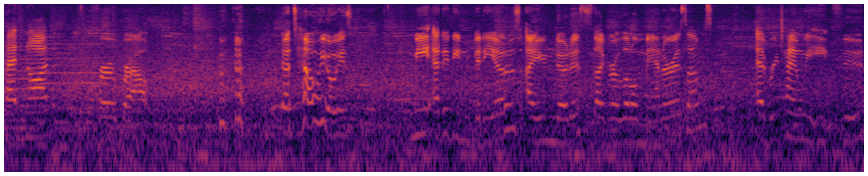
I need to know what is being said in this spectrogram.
Head nod, furrow brow. That's how we always, me editing videos, I notice like our little mannerisms every time we eat food.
